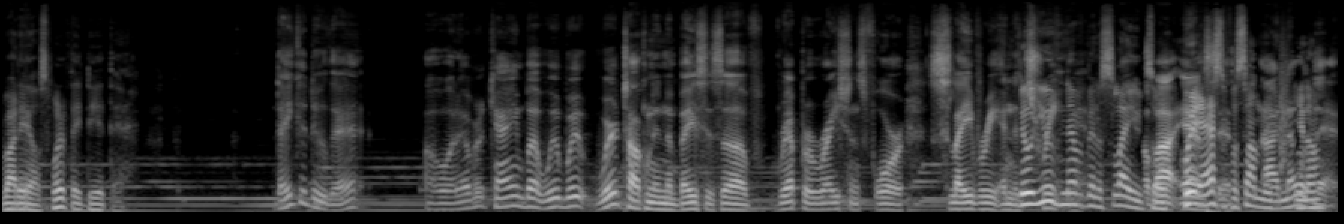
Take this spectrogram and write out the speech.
everybody else. What if they did that? They could do that or whatever came, but we're, we're, we're talking in the basis of reparations for slavery and the Dude, you've never been a slave, so quit asking for ancestors. something. I know you know, that.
